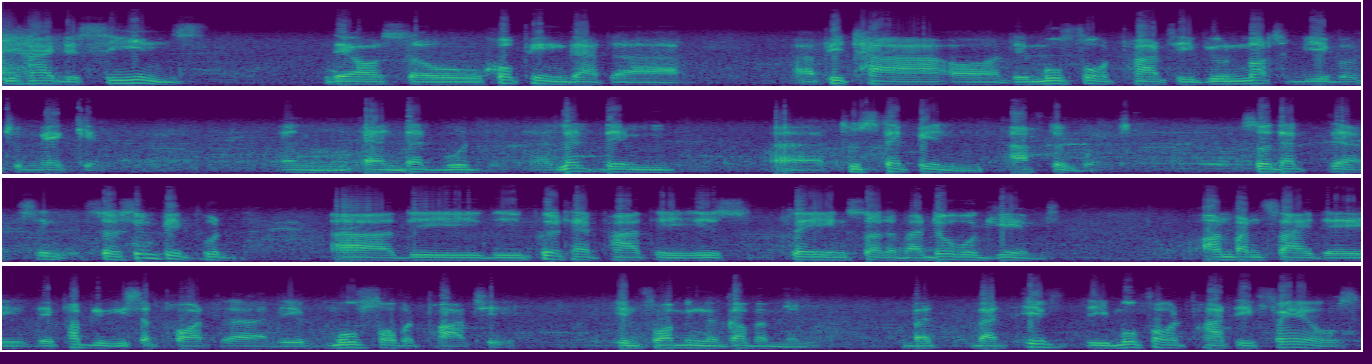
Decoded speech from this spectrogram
behind the scenes, They're also hoping that uh, uh, Pita or the Move Forward Party will not be able to make it, and and that would uh, let them uh, to step in afterwards. So that uh, so simply put, uh, the the Pheu Party is playing sort of a double game. On one side, they, they publicly support the Move Forward Party in forming a government, but but if the Move Forward Party fails,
